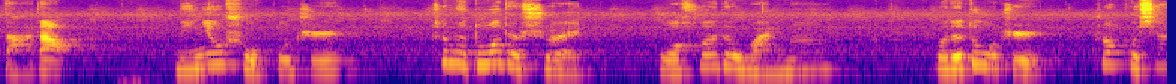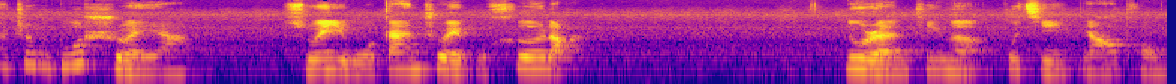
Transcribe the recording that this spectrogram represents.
答道：“您有所不知，这么多的水，我喝得完吗？我的肚子装不下这么多水呀，所以我干脆不喝了。”路人听了不禁摇头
